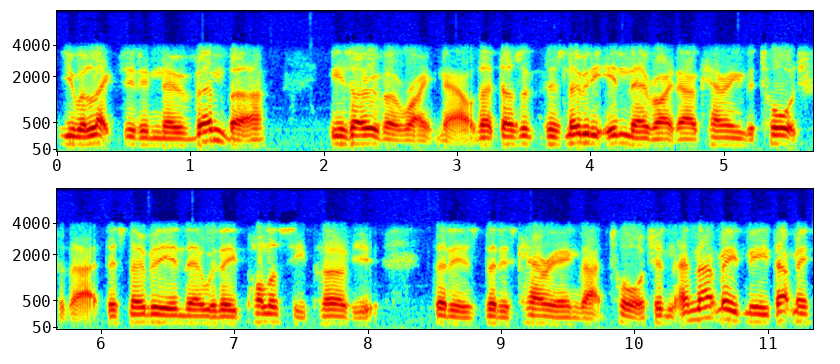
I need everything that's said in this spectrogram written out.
you elected in November is over right now. That doesn't. There's nobody in there right now carrying the torch for that. There's nobody in there with a policy purview that is that is carrying that torch, and and that made me that made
